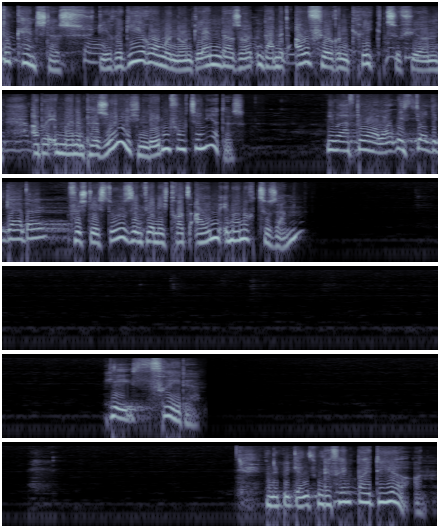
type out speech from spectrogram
Du kennst das. Die Regierungen und Länder sollten damit aufhören, Krieg zu führen. Aber in meinem persönlichen Leben funktioniert es. Verstehst du, sind wir nicht trotz allem immer noch zusammen? Friede. Er fängt bei dir an.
